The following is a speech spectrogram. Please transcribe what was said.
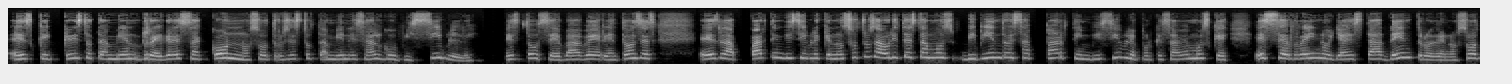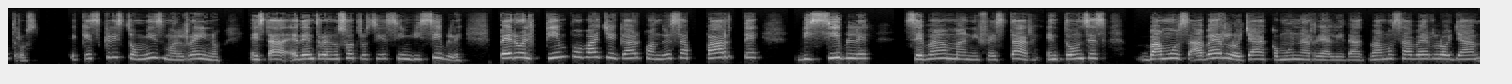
es que Cristo también regresa con nosotros. Esto también es algo visible esto se va a ver. Entonces, es la parte invisible que nosotros ahorita estamos viviendo esa parte invisible porque sabemos que ese reino ya está dentro de nosotros que es Cristo mismo el reino, está dentro de nosotros y es invisible. Pero el tiempo va a llegar cuando esa parte visible se va a manifestar. Entonces vamos a verlo ya como una realidad, vamos a verlo ya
